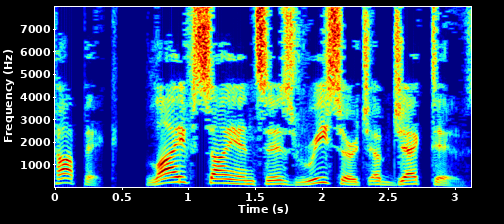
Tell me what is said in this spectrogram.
Topic: Life Sciences research objectives.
